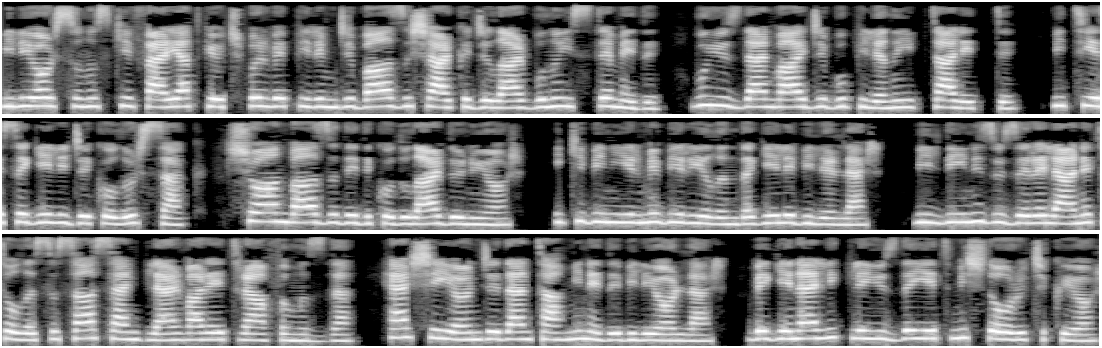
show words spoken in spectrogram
Biliyorsunuz ki Feryat Göçbür ve Primci bazı şarkıcılar bunu istemedi. Bu yüzden YG bu planı iptal etti. BTS'e gelecek olursak, şu an bazı dedikodular dönüyor. 2021 yılında gelebilirler. Bildiğiniz üzere lanet olası sağ sengler var etrafımızda. Her şeyi önceden tahmin edebiliyorlar. Ve genellikle %70 doğru çıkıyor.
